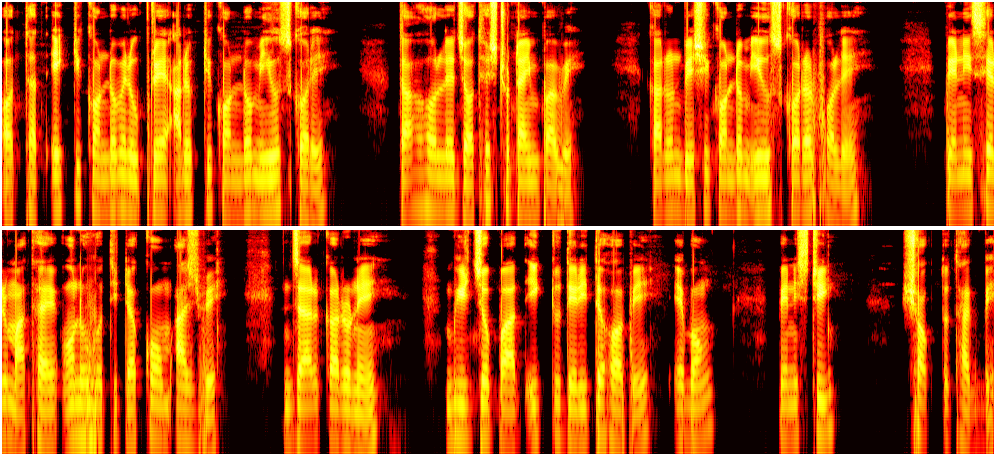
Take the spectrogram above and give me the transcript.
অর্থাৎ একটি কন্ডোমের উপরে আরেকটি কন্ডোম ইউজ করে, তাহলে যথেষ্ট টাইম পাবে। কারণ বেশি কন্ডোম ইউজ করার ফলে পেনিসের মাথায় অনুভূতিটা কম আসবে, যার কারণে বীর্যপাত একটু দেরিতে হবে এবং পেনিসটি শক্ত থাকবে।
